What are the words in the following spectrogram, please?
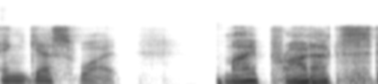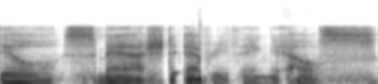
And guess what? My product still smashed everything else.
